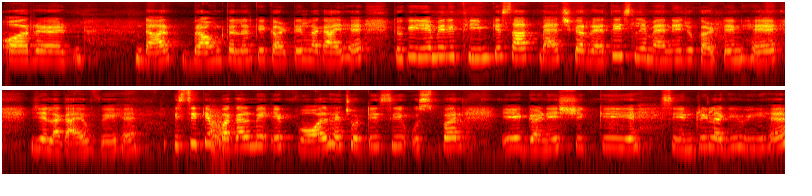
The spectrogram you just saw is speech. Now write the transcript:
और डार्क ब्राउन कलर के कर्टेन लगाए हैं, क्योंकि ये मेरी थीम के साथ मैच कर रहे थे, इसलिए मैंने जो कर्टेन है, ये लगाए हुए हैं। इसी के बगल में एक वॉल है छोटी सी, उस पर एक गणेश जी की सीनरी लगी हुई है।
